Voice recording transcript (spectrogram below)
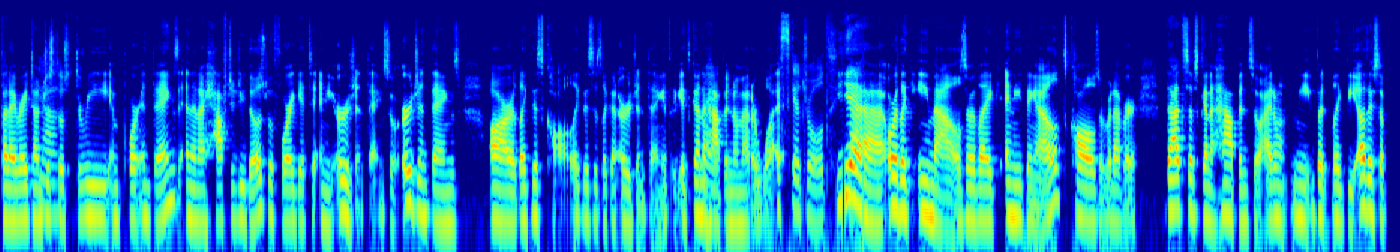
but I write down yeah. just those three important things. And then I have to do those before I get to any urgent things. So urgent things are like this call, like this is like an urgent thing. It's like, it's going right. to happen no matter what. It's scheduled. Yeah. yeah. Or like emails or like anything mm-hmm. else, calls or whatever that stuff's going to happen. So I don't need, but like the other stuff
